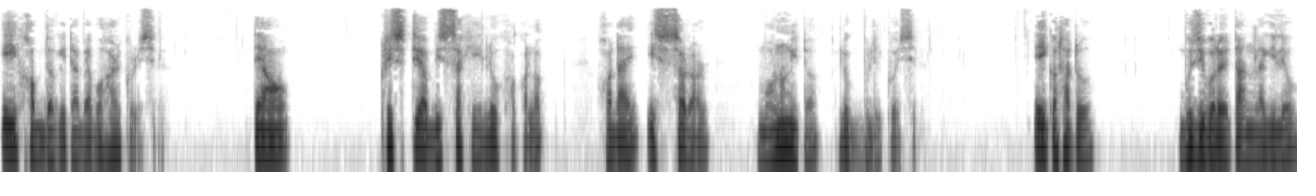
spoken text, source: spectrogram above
এই শব্দকেইটা ব্যৱহাৰ কৰিছিল। তেওঁ খ্ৰীষ্টীয় বিশ্বাসী লোকসকলক সদায় ঈশ্বৰৰ মনোনীত লোক বুলি কৈছিল। এই কথাটো বুজিবলৈ টান লাগিলেও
